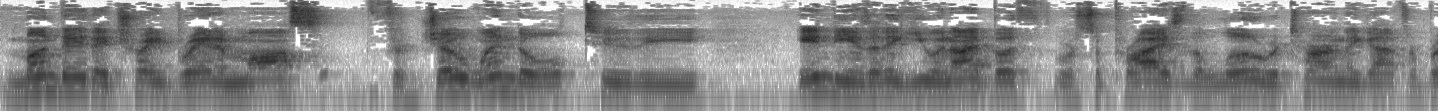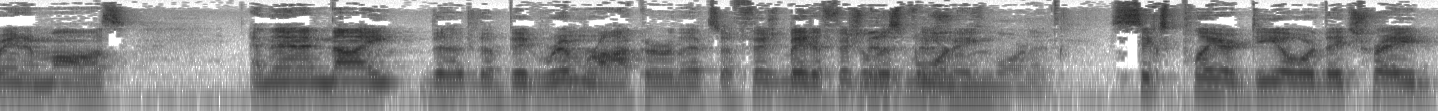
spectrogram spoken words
Monday they trade Brandon Moss for Joe Wendle to the Indians. I think you and I both were surprised at the low return they got for Brandon Moss. And then at night, the the big rim rocker that's official, made official Made this official morning, this morning. six player deal where they trade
